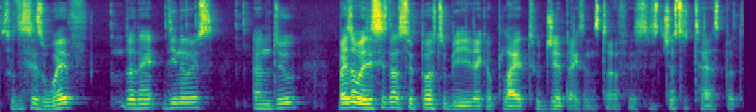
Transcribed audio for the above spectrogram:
So this is with the denoise, undo. By the way, this is not supposed to be like applied to JPEGs and stuff. This is just a test, but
